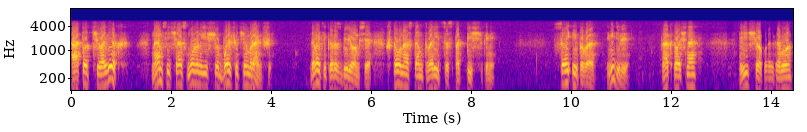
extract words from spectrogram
А тот человек нам сейчас нужен еще больше, чем раньше. Давайте-ка разберемся, что у нас там творится с подписчиками. Саипова видели? Так точно. И еще кое-кого.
